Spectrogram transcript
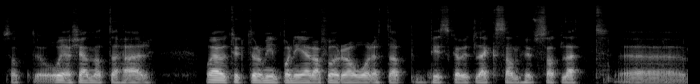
Så att, och jag känner att det här... Och jag tyckte de imponerade förra året att piska ut Leksand hyfsat lätt. Eh,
